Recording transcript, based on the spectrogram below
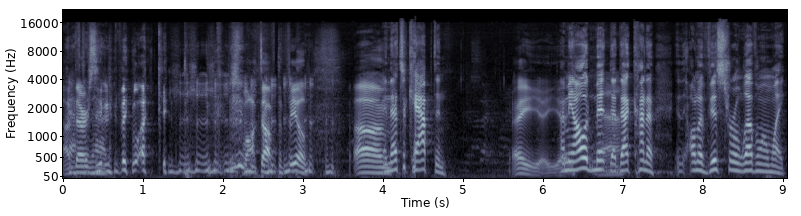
I've After never seen anything like it. just walked off the field. Um, and that's a captain. Hey, yeah. I mean, I'll admit Yeah. that that kind of on a visceral level, I'm like,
